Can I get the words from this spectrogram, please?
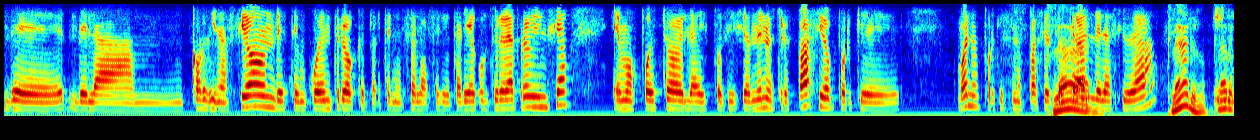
de, de la mm, coordinación de este encuentro que pertenece a la Secretaría de Cultura de la provincia, hemos puesto a la disposición de nuestro espacio porque, bueno, porque es un espacio Claro. central de la ciudad. Claro, claro.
